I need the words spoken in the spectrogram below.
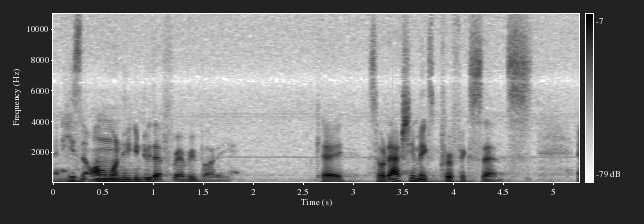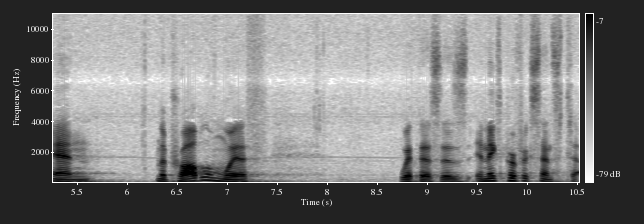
And he's the only one who can do that for everybody. Okay? So it actually makes perfect sense. And the problem with, with this is it makes perfect sense to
